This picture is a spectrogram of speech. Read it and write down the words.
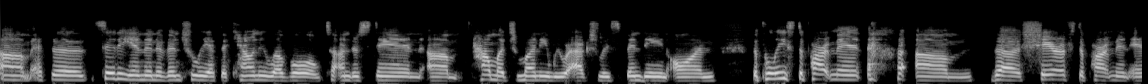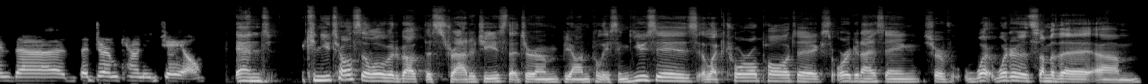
um, at the city and then eventually at the county level to understand um, how much money we were actually spending on the police department, um, the sheriff's department, and the, the Durham County Jail. And can you tell us a little bit about the strategies that Durham Beyond Policing uses, electoral politics, organizing? Sort of what what are some of the um,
